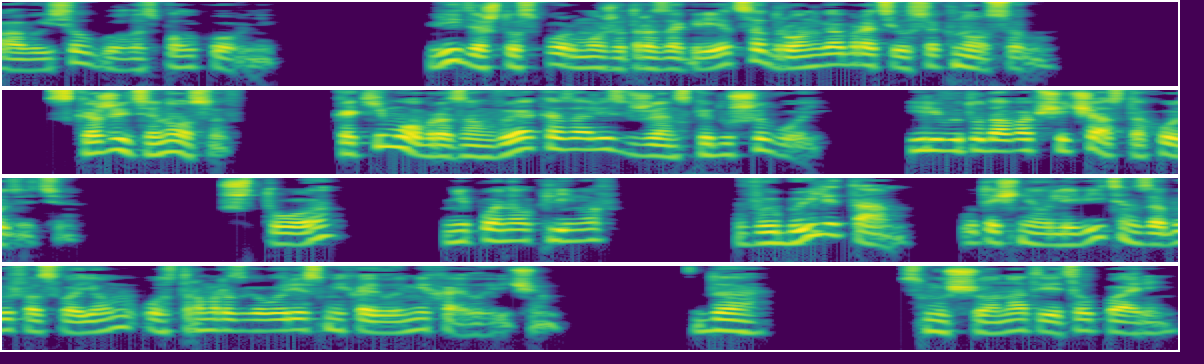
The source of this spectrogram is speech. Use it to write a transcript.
повысил голос полковник. Видя, что спор может разогреться, Дронго обратился к Носову. «Скажите, Носов, каким образом вы оказались в женской душевой? Или вы туда вообще часто ходите?» «Что?» – не понял Климов. «Вы были там?» – уточнил Левитин, забыв о своем остром разговоре с Михаилом Михайловичем. «Да», – смущенно ответил парень.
